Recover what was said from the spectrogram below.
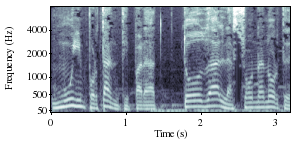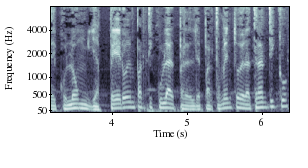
muy importante para toda la zona norte de Colombia, pero en particular para el departamento del Atlántico,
